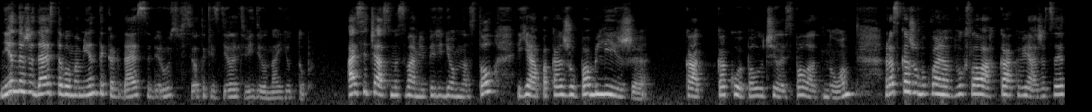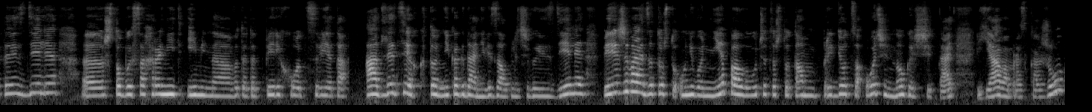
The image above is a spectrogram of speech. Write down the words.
не дожидаясь того момента, когда я соберусь все-таки сделать видео на YouTube. А сейчас мы с вами перейдем на стол, я покажу поближе как, какое получилось полотно. Расскажу буквально в двух словах, как вяжется это изделие, э, чтобы сохранить именно вот этот переход цвета. А для тех, кто никогда не вязал плечевые изделия, переживает за то, что у него не получится, что там придется очень много считать, я вам расскажу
